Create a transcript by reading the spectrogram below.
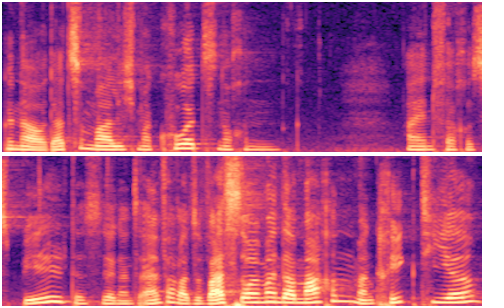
Genau, dazu male ich mal kurz noch ein, einfaches Bild. Das ist ja ganz einfach. Also was soll man da machen? Man kriegt hier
